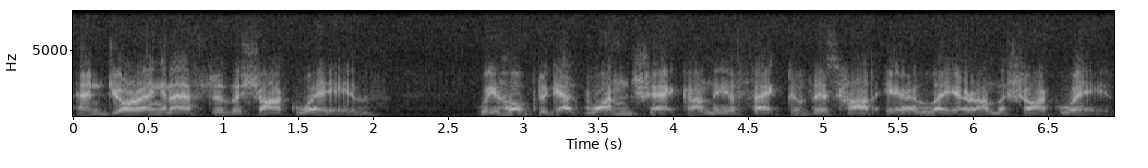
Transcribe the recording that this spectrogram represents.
and during and after the shock wave, we hope to get one check on the effect of this hot air layer on the shock wave.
